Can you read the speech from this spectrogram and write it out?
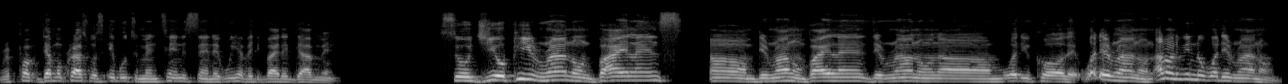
Repu- Democrats was able to maintain the Senate. We have a divided government. So GOP ran on violence. Um, they ran on violence. They ran on um, what do you call it? What they ran on? I don't even know what they ran on.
